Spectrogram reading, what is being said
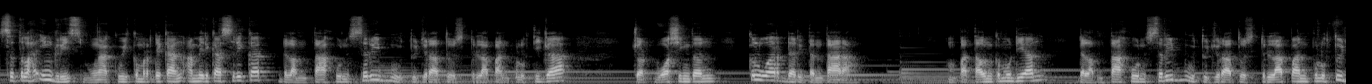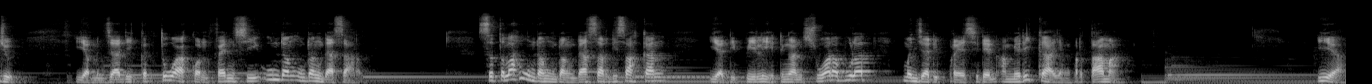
Setelah Inggris mengakui kemerdekaan Amerika Serikat dalam tahun 1783, George Washington keluar dari tentara. Empat tahun kemudian, dalam tahun 1787, ia menjadi ketua konvensi Undang-Undang Dasar. Setelah Undang-Undang Dasar disahkan, ia dipilih dengan suara bulat menjadi Presiden Amerika yang pertama. Ia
